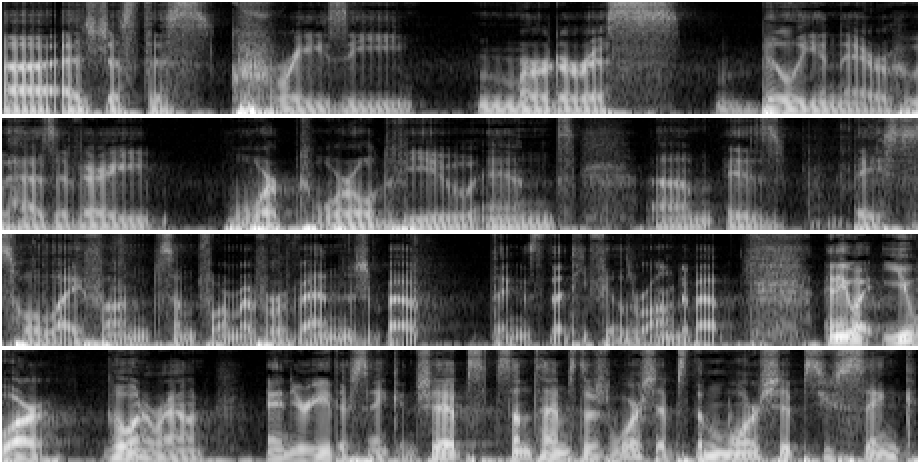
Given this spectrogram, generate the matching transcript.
uh, as just this crazy, murderous billionaire who has a very warped worldview and um, is based his whole life on some form of revenge about things that he feels wronged about. Anyway, you are going around and you're either sinking ships. Sometimes there's warships. The more ships you sink,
